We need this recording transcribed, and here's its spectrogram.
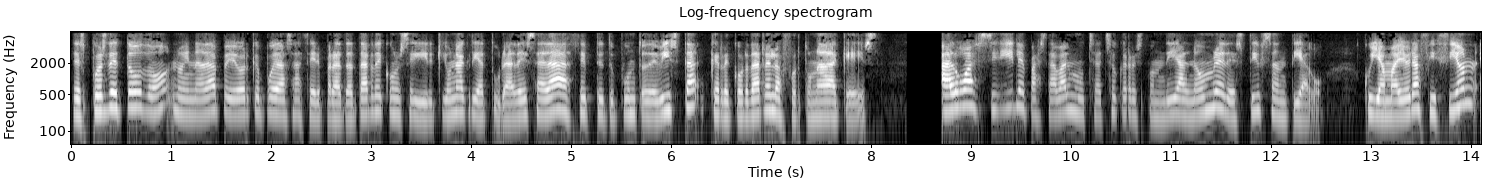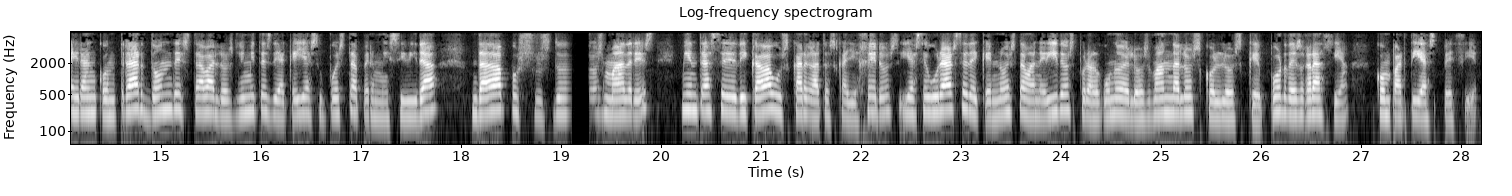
Después de todo, no hay nada peor que puedas hacer para tratar de conseguir que una criatura de esa edad acepte tu punto de vista que recordarle lo afortunada que es. Algo así le pasaba al muchacho que respondía al nombre de Steve Santiago, cuya mayor afición era encontrar dónde estaban los límites de aquella supuesta permisividad dada por sus dos madres mientras se dedicaba a buscar gatos callejeros y asegurarse de que no estaban heridos por alguno de los vándalos con los que, por desgracia, compartía especie.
